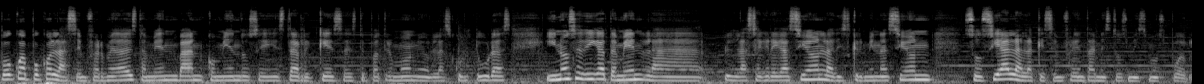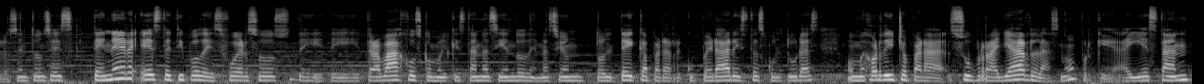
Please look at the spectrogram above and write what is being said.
poco a poco las enfermedades también van comiéndose esta riqueza, este patrimonio, las culturas. Y no se diga también la, la segregación, la discriminación social a la que se enfrentan estos mismos pueblos. Entonces, tener este tipo de esfuerzos, de, trabajos como el que están haciendo de Nación Tolteca para recuperar estas culturas, o mejor dicho, para subrayarlas, ¿no? Porque ahí están,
